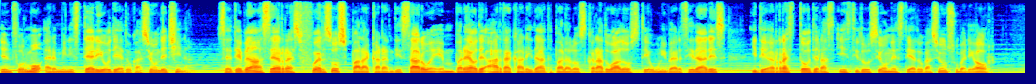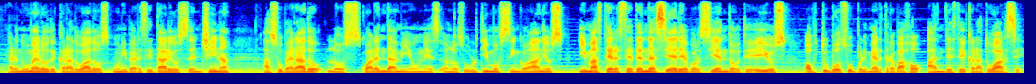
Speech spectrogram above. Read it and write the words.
informó el Ministerio de Educación de China. Se deben hacer esfuerzos para garantizar un empleo de alta calidad para los graduados de universidades y del resto de las instituciones de educación superior. El número de graduados universitarios en China ha superado los 40 millones en los últimos cinco años y más del 77% de ellos obtuvo su primer trabajo antes de graduarse.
